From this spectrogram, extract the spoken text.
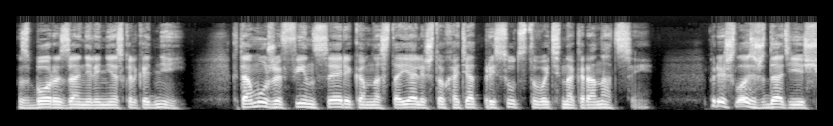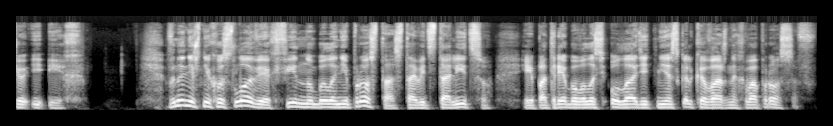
Сборы заняли несколько дней. К тому же Финн с Эриком настояли, что хотят присутствовать на коронации. Пришлось ждать еще и их. В нынешних условиях Финну было не просто оставить столицу, и потребовалось уладить несколько важных вопросов.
